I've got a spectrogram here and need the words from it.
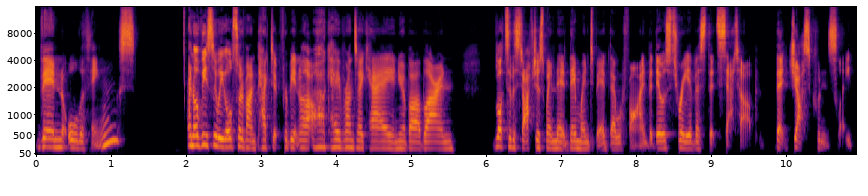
then all the things. And obviously, we all sort of unpacked it for a bit and we're like, oh, okay, everyone's okay. And you know, blah, blah. And lots of the staff just went, then went to bed. They were fine. But there was three of us that sat up that just couldn't sleep.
